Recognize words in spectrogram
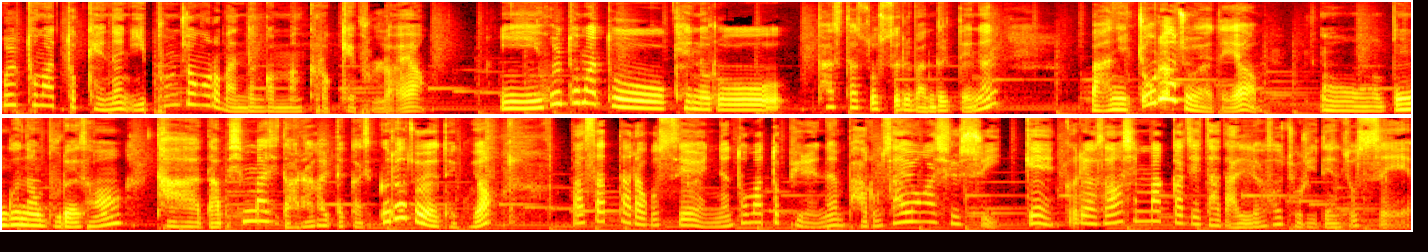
홀토마토 캔은 이 품종으로 만든 것만 그렇게 불러요. 이 홀토마토 캔으로 파스타 소스를 만들 때는 많이 졸여줘야 돼요. 어, 뭉근한 불에서 다 나- 신맛이 날아갈 때까지 끓여줘야 되고요. 파사타라고 쓰여 있는 토마토 퓨레는 바로 사용하실 수 있게 끓여서 신맛까지 다 날려서 조리된 소스예요.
